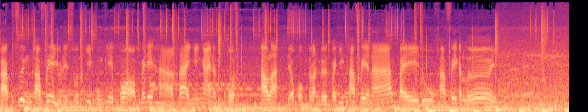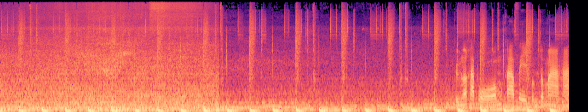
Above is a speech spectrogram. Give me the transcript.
ครับ ซึ่งคาเฟ่อยู่ในสวนที่กรุงเทพก็ไม่ได้หาได้ง่ายๆนะทุกคน เอาล่ะ เดี๋ยวผมกำลังเดินไปที่คาเฟ่นะ ไปดูคาเฟ่กันเลย งแล้วครับผมคาเฟ่ผมจะมาฮะ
